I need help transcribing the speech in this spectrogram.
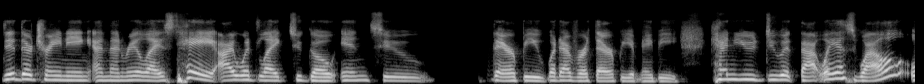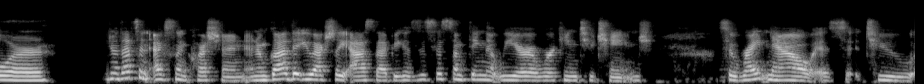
did their training, and then realized, hey, I would like to go into therapy, whatever therapy it may be, can you do it that way as well? Or you know, that's an excellent question. And I'm glad that you actually asked that because this is something that we are working to change. So, right now, is to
